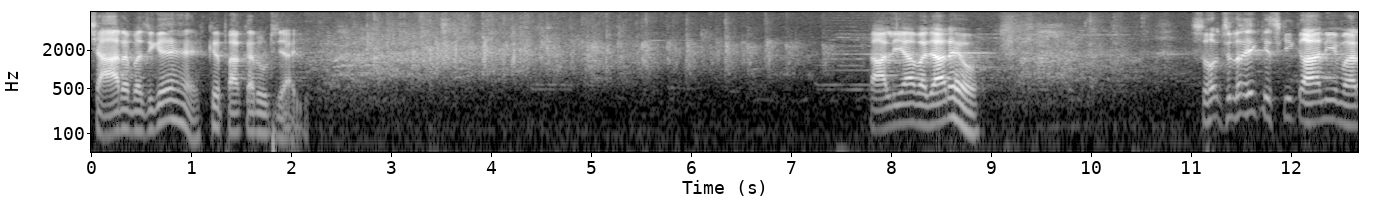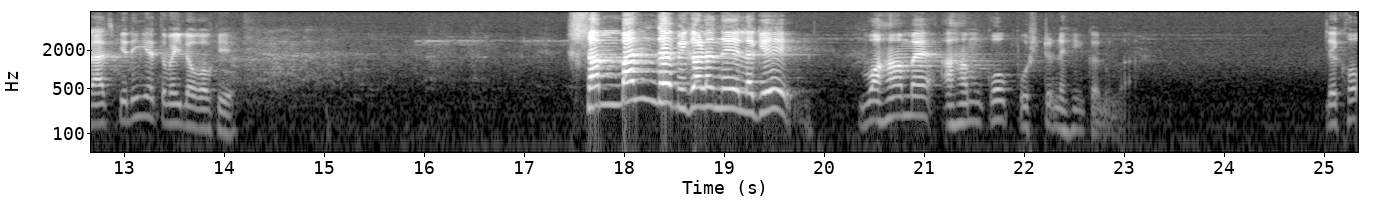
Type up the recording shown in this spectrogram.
चार बज गए हैं, कृपा कर उठ जाइए। तालियाँ बजा रहे हो? सोच लो, ये किसकी कहानी महाराज की नहीं है तुम्ही लोगों की संबंध बिगड़ने लगे, वहाँ मैं अहम को पुष्ट नहीं करूँगा। देखो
